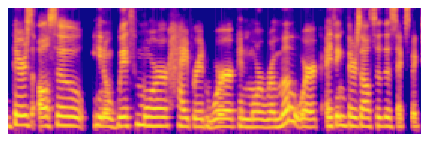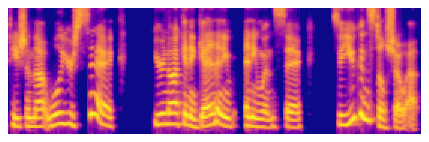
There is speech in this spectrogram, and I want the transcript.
there's also, you know, with more hybrid work and more remote work, I think there's also this expectation that, well, you're sick, you're not going to get any anyone sick. So you can still show up,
